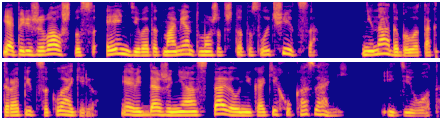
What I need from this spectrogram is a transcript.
Я переживал, что с Энди в этот момент может что-то случиться. Не надо было так торопиться к лагерю. Я ведь даже не оставил никаких указаний. Идиот.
